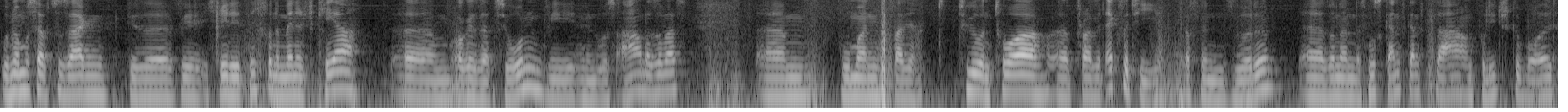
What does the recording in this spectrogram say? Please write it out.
Und man muss dazu sagen, diese, ich rede jetzt nicht von einer Managed Care ähm, Organisation wie in den USA oder sowas, ähm, wo man quasi Tür und Tor äh, Private Equity öffnen würde, äh, sondern es muss ganz, ganz klar und politisch gewollt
